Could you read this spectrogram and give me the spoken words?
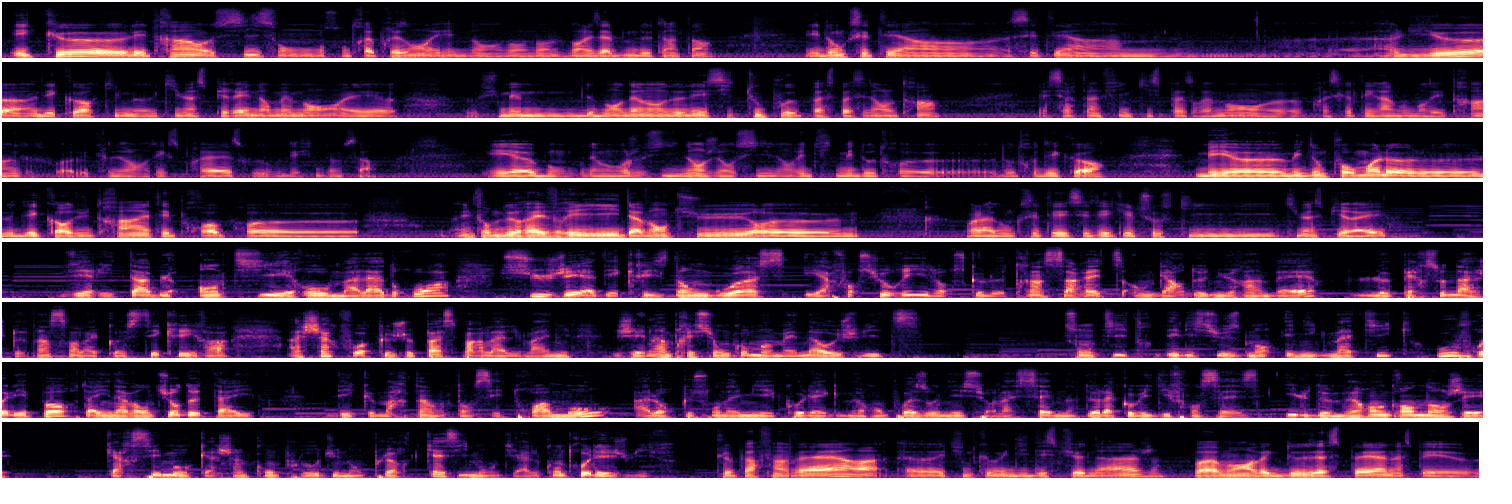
et que les trains aussi sont, très présents dans, les albums de Tintin. Et donc c'était un, lieu, un décor qui m'inspirait énormément. Et euh, je me suis même demandé à un moment donné si tout pouvait pas se passer dans le train. Il y a certains films qui se passent vraiment euh, presque intégralement dans des trains, que ce soit Le Crime de l'Orient Express ou, des films comme ça. Et euh, bon, au bout d'un moment, je me suis dit non, j'ai aussi envie de filmer d'autres euh, décors. Mais, mais donc pour moi, le, décor du train était propre à une forme de rêverie, d'aventure. voilà, donc c'était quelque chose qui, qui m'inspirait véritable anti-héros maladroit, sujet à des crises d'angoisse et a fortiori lorsque le train s'arrête en gare de Nuremberg, le personnage de Vincent Lacoste écrira À chaque fois que je passe par l'Allemagne, j'ai l'impression qu'on m'emmène à Auschwitz. Son titre, délicieusement énigmatique, ouvre les portes à une aventure de taille. Dès que Martin entend ces trois mots, alors que son ami et collègue meurt empoisonné sur la scène de la comédie française, il demeure en grand danger car ces mots cachent un complot d'une ampleur quasi mondiale contre les juifs. Le Parfum Vert euh, est une comédie d'espionnage, vraiment avec deux aspects, un aspect euh,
